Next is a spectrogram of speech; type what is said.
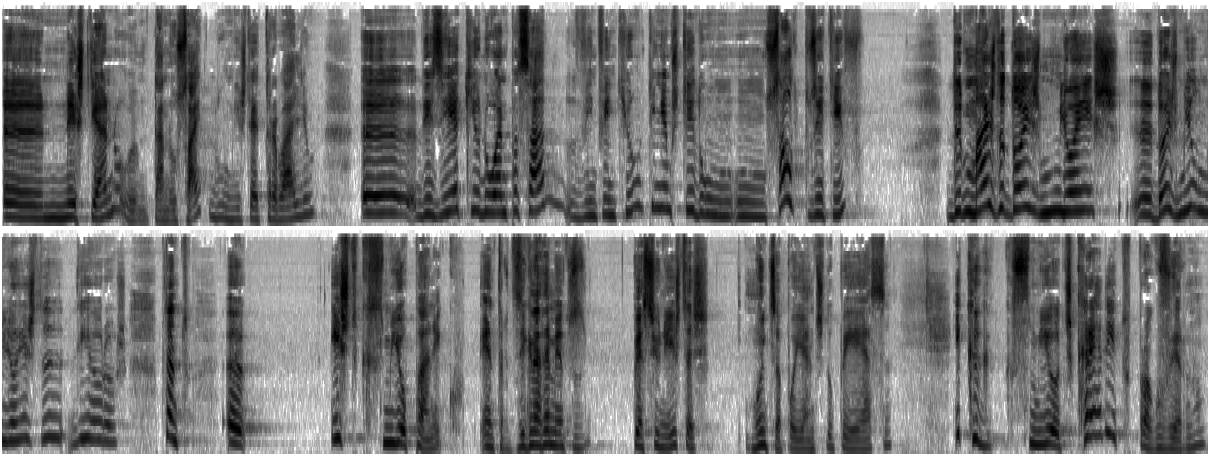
uh, neste ano, está no site do Ministério do Trabalho, uh, dizia que no ano passado, 2021, tínhamos tido um, um saldo positivo de mais de 2 milhões, uh, 2 mil milhões de, de euros. Portanto, isto que semeou pânico entre designadamente pensionistas, muitos apoiantes do PS, e que, que semeou descrédito para o governo,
